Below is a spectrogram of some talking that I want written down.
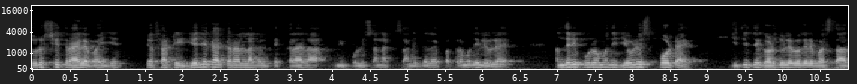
सुरक्षित राहिले पाहिजेत त्यासाठी जे जे काय करायला लागेल ते करायला मी पोलिसांना सांगितलेलं आहे पत्रामध्ये लिहिलं आहे अंधेरी पूर्वमध्ये जेवढे स्पोर्ट आहे जिथे ते गडदुले वगैरे बसतात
